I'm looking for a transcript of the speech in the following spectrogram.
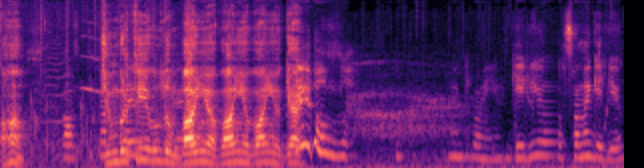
Aha Alt cımbırtıyı buldum. gibi. Banyo banyo banyo gel. Ey Allah. Hangi banyo? Geliyor. Sana geliyor.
